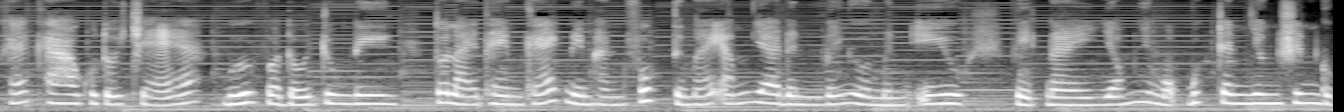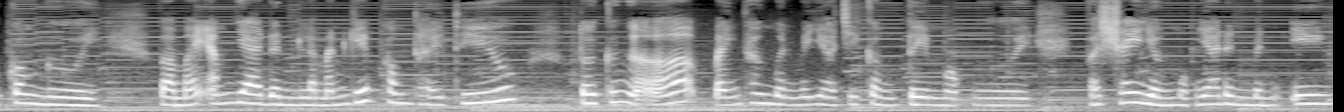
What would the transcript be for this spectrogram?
khát khao của tuổi trẻ. Bước vào tuổi trung niên, tôi lại thèm khát niềm hạnh phúc từ mái ấm gia đình với người mình yêu. Việc này giống như một bức tranh nhân sinh của con người, và mái ấm gia đình là mảnh ghép không thể thiếu. Tôi cứ ngỡ, bản thân mình bây giờ chỉ cần tìm một người và xây dựng một gia đình bình yên,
